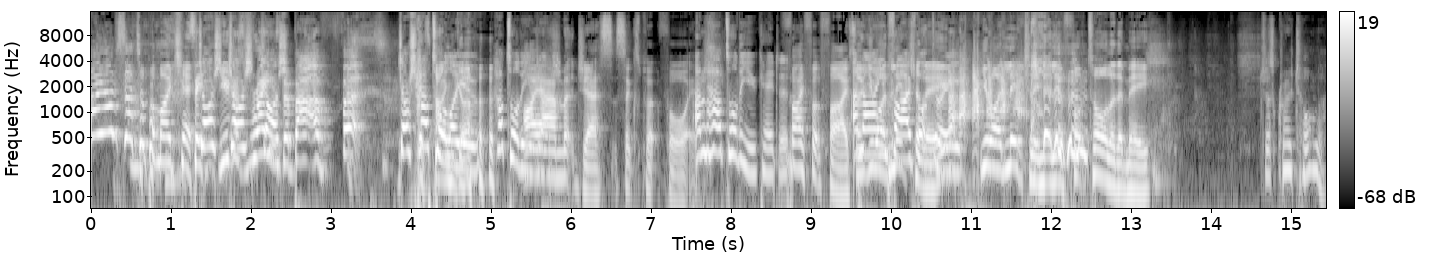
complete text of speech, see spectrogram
I am sat up on my chair. See, Josh, you Josh, just raised Josh. about a foot. Josh, how It's tall are you? How tall are you, I Josh? am Jess, six foot four. And how tall are you, Kaden? Five foot five. So And you are I'm five foot literally, you are literally nearly a foot taller than me. Just grow taller.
